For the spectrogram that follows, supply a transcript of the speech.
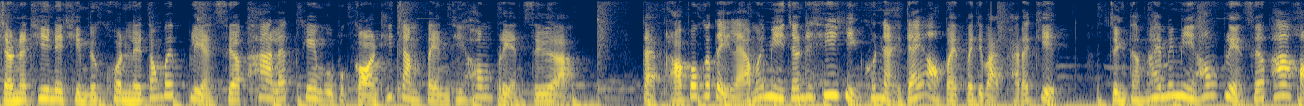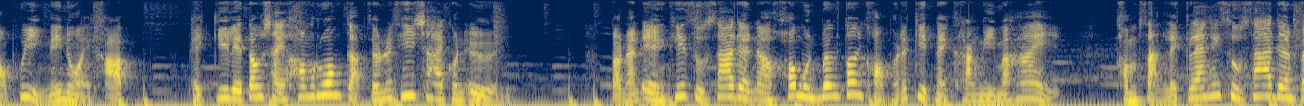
เจ้าหน้าที่ในทีมทุกคนเลยต้องไปเปลี่ยนเสื้อผ้าและเตรียมอุปกรณ์ที่จำเป็นที่ห้องเปลี่ยนเสื้อ แต่เพราะปกติแล้วไม่มีเจ้าหน้าที่หญิงคนไหนได้ออกไปปฏิบัติภารกิจ จึงทำให้ไม่มีห้องเปลี่ยนเสื้อผ้าของผู้หญิงในหน่วยครับเพ็กกี้เลยต้องใช้ห้องร่วมกับเจ้าหน้าที่ชายคนอื่น ตอนนั้นเองที่ซูซ่าเดินเอาข้อมูลเบื้องต้นของภารกิจในครั้งนี้มาให้ ทอมสันเลยแกล้งให้ซูซ่าเดินไป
